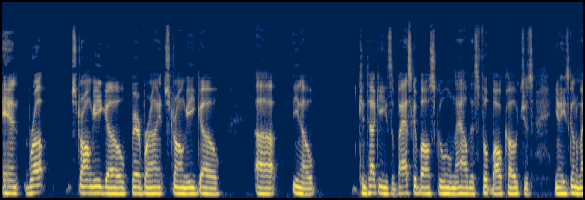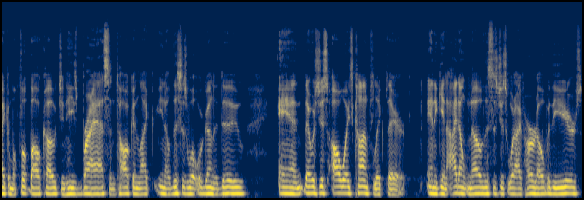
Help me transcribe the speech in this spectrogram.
And Rupp, strong ego, Bear Bryant, strong ego, uh, you know, Kentucky's a basketball school now. This football coach is, you know, he's going to make him a football coach and he's brass and talking like, you know, this is what we're going to do. And there was just always conflict there. And again, I don't know. This is just what I've heard over the years.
